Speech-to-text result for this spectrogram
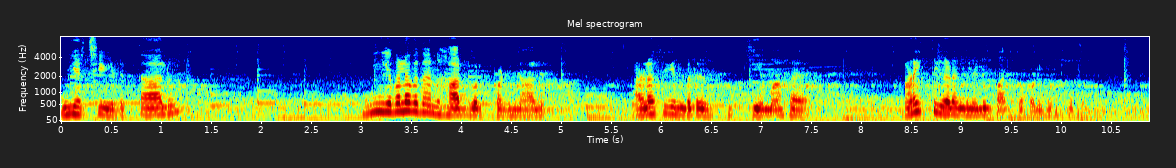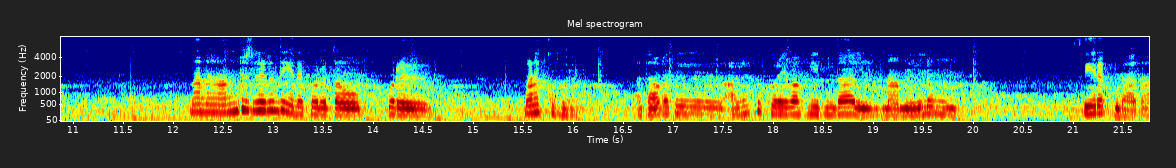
முயற்சி எடுத்தாலும் நீ எவ்வளவுதான் ஹார்ட் ஒர்க் பண்ணினாலும் அழகு என்பது முக்கியமாக அனைத்து இடங்களிலும் பார்க்கப்படுகின்றது. நான் அன்றிலிருந்து எனக்கு ஒரு தோ ஒரு மணக்குமுறை அதாவது அழகு குறைவாக இருந்தால் நாம் எதிலும் சேரக்கூடாதா?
